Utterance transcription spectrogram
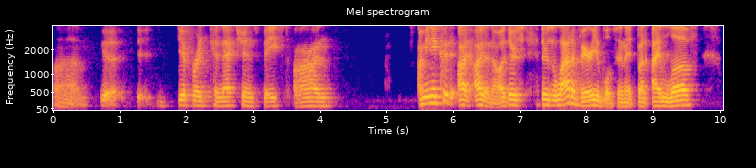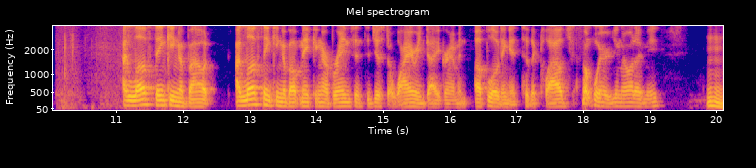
um, uh, different connections based on? I mean, it could. I, I don't know. There's there's a lot of variables in it, but I love I love thinking about I love thinking about making our brains into just a wiring diagram and uploading it to the cloud somewhere. You know what I mean? mhm,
